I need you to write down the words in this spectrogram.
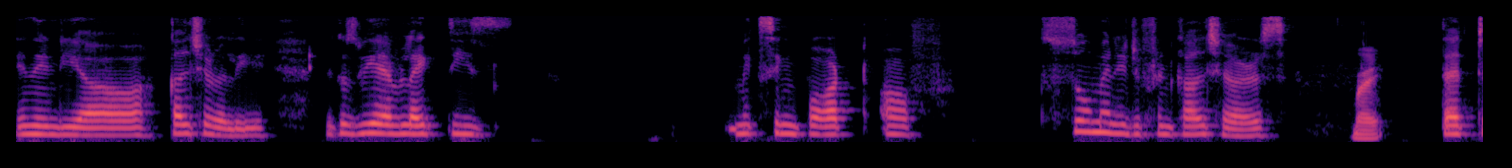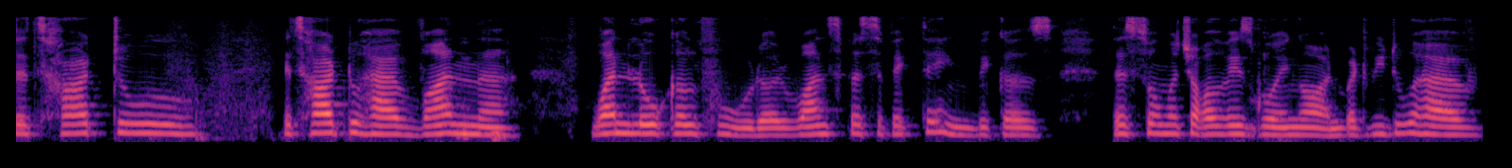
in India culturally because we have like these mixing pot of so many different cultures right. that it's hard to it's hard to have one uh, one local food or one specific thing because there's so much always going on but we do have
